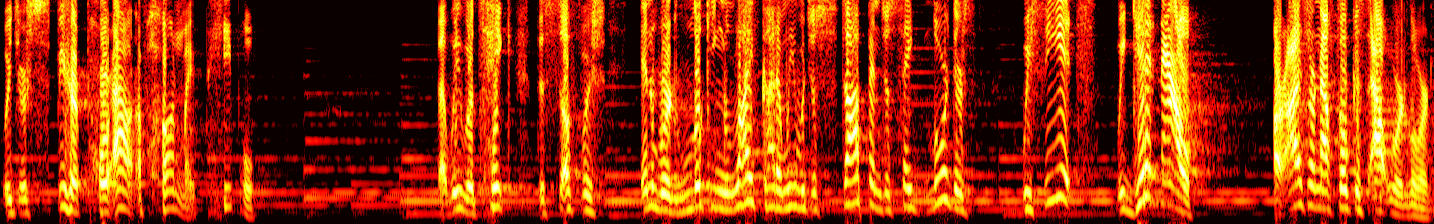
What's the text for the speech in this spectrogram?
would your spirit pour out upon my people? That we would take the selfish, inward looking life, God, and we would just stop and just say, Lord, there's, we see it. We get it now. Our eyes are now focused outward, Lord.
